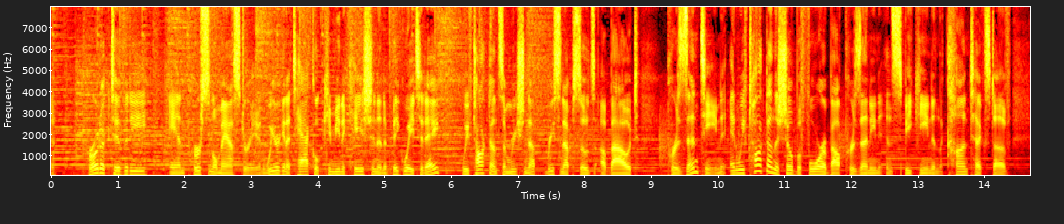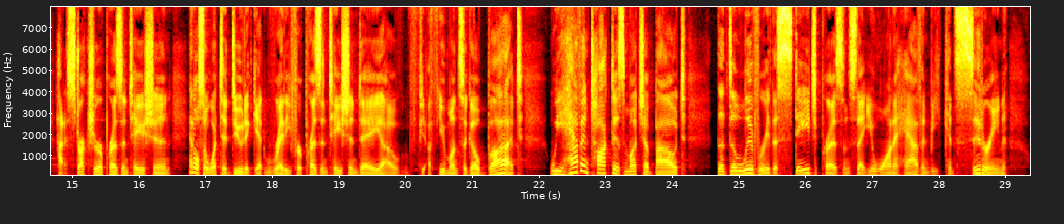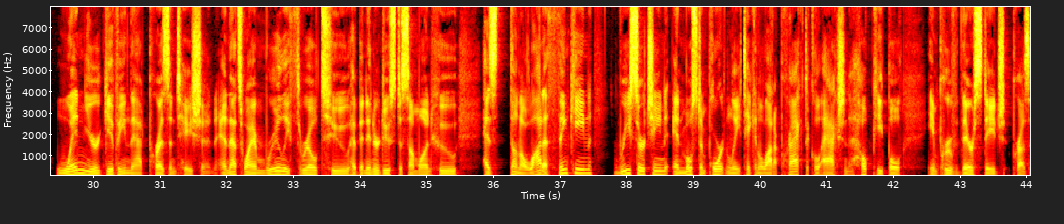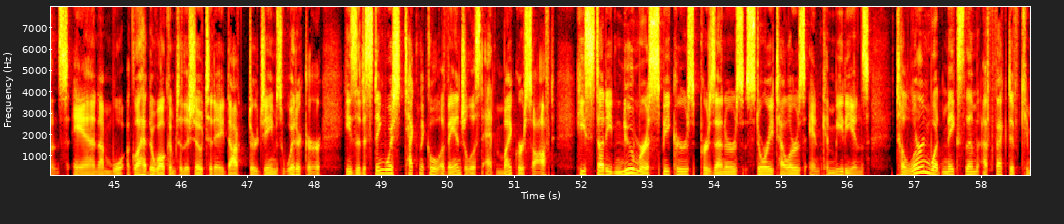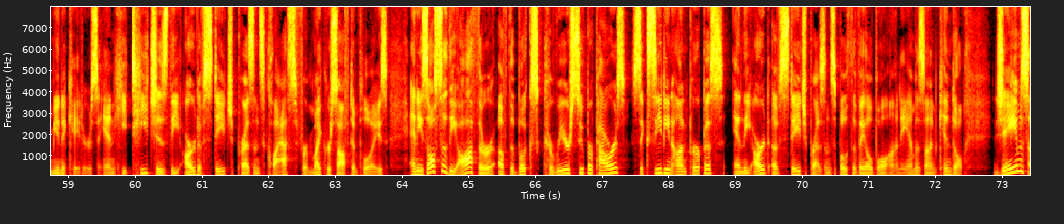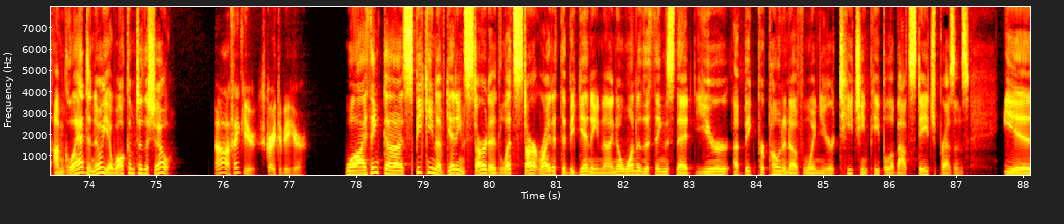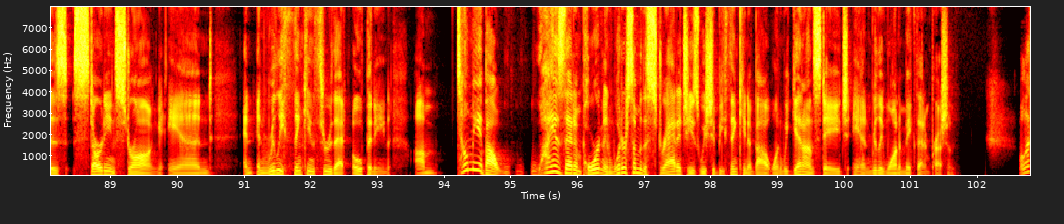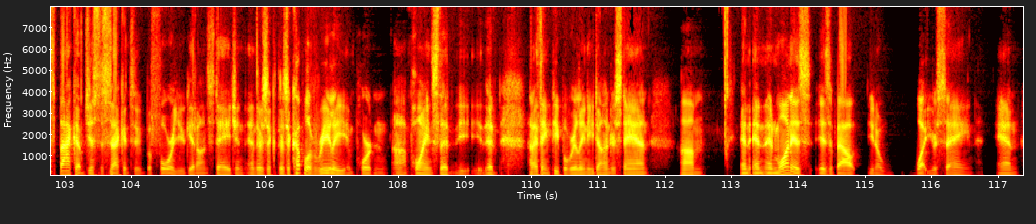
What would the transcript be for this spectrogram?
productivity, and personal mastery. And we are going to tackle communication in a big way today. We've talked on some recent, recent episodes about presenting, and we've talked on the show before about presenting and speaking in the context of how to structure a presentation and also what to do to get ready for presentation day uh, a few months ago. But we haven't talked as much about the delivery, the stage presence that you want to have and be considering when you're giving that presentation. And that's why I'm really thrilled to have been introduced to someone who has done a lot of thinking, researching, and most importantly, taken a lot of practical action to help people improve their stage presence. And I'm w- glad to welcome to the show today Dr. James Whittaker. He's a distinguished technical evangelist at Microsoft. He studied numerous speakers, presenters, storytellers, and comedians to learn what makes them effective communicators, and he teaches the Art of Stage Presence class for Microsoft employees. And he's also the author of the books Career Superpowers, Succeeding on Purpose, and The Art of Stage Presence, both available on Amazon Kindle. James, I'm glad to know you. Welcome to the show. Oh, thank you. It's great to be here. Well, I think uh, speaking of getting started, let's start right at the beginning. I know one of the things that you're a big proponent of when you're teaching people about stage presence is starting strong and and and really thinking through that opening. Um, tell me about why is that important, and what are some of the strategies we should be thinking about when we get on stage and really want to make that impression. Well, let's back up just a second to before you get on stage, and, and there's a there's a couple of really important uh, points that that I think people really need to understand, um, and and and one is is about you know what you're saying, and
